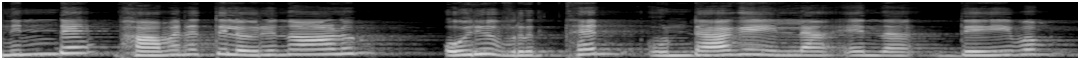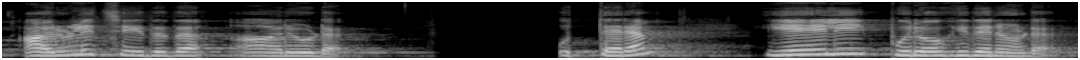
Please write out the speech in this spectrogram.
നിന്റെ ഭവനത്തിൽ ഒരു നാളും ഒരു വൃദ്ധൻ ഉണ്ടാകയില്ല എന്ന് ദൈവം അരുളി ചെയ്തത് ആരോട്? ഉത്തരം ഏലി പുരോഹിതനോട്.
